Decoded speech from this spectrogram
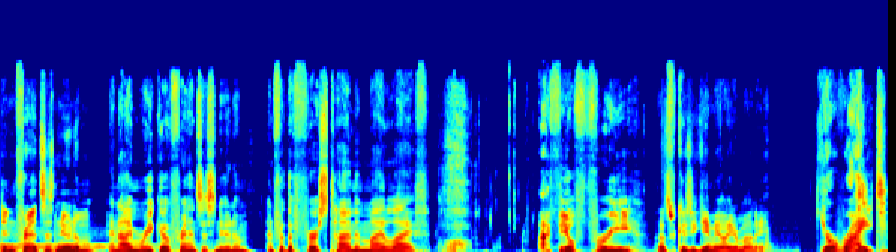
Brendan Francis Newnam. And I'm Rico Francis Newnam. And for the first time in my life, I feel free. That's because you gave me all your money. You're right.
